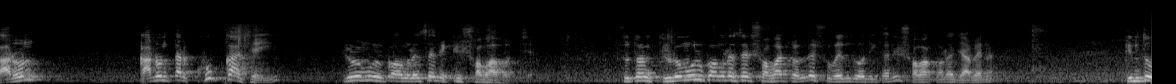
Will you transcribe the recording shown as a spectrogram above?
কারণ কারণ তার খুব কাছেই তৃণমূল কংগ্রেসের একটি সভা হচ্ছে। সুতরাং তৃণমূল কংগ্রেসের সভা চললে শুভেন্দু অধিকারী সভা করা যাবে না। কিন্তু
